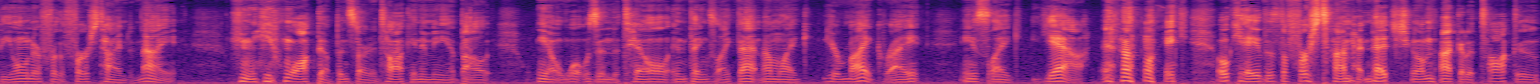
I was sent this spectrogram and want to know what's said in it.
the owner for the first time tonight. he walked up and started talking to me about you know what was in the till and things like that and I'm like you're Mike right and he's like, yeah. And I'm like, okay, this is the first time I met you. I'm not going to talk to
